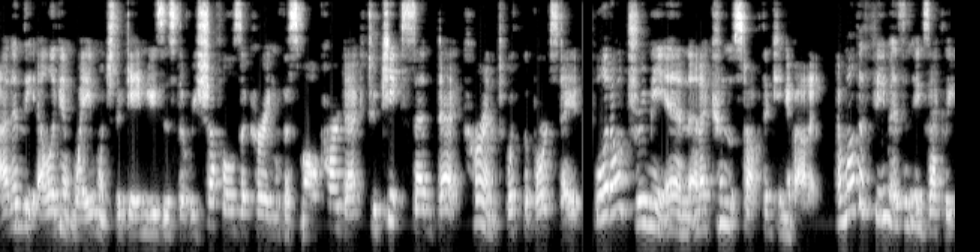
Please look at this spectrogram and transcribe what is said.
Add in the elegant way in which the game uses the reshuffles occurring with a small card deck to keep said deck current with the board state. Well, it all drew me in, and I couldn't stop thinking about it. And while the theme isn't exactly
